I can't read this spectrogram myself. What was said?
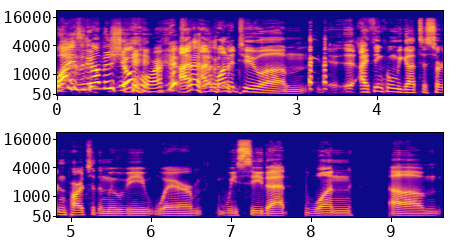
Why isn't he on the show more? I, I wanted to. Um, I think when we got to certain parts of the movie where we see that one, um,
